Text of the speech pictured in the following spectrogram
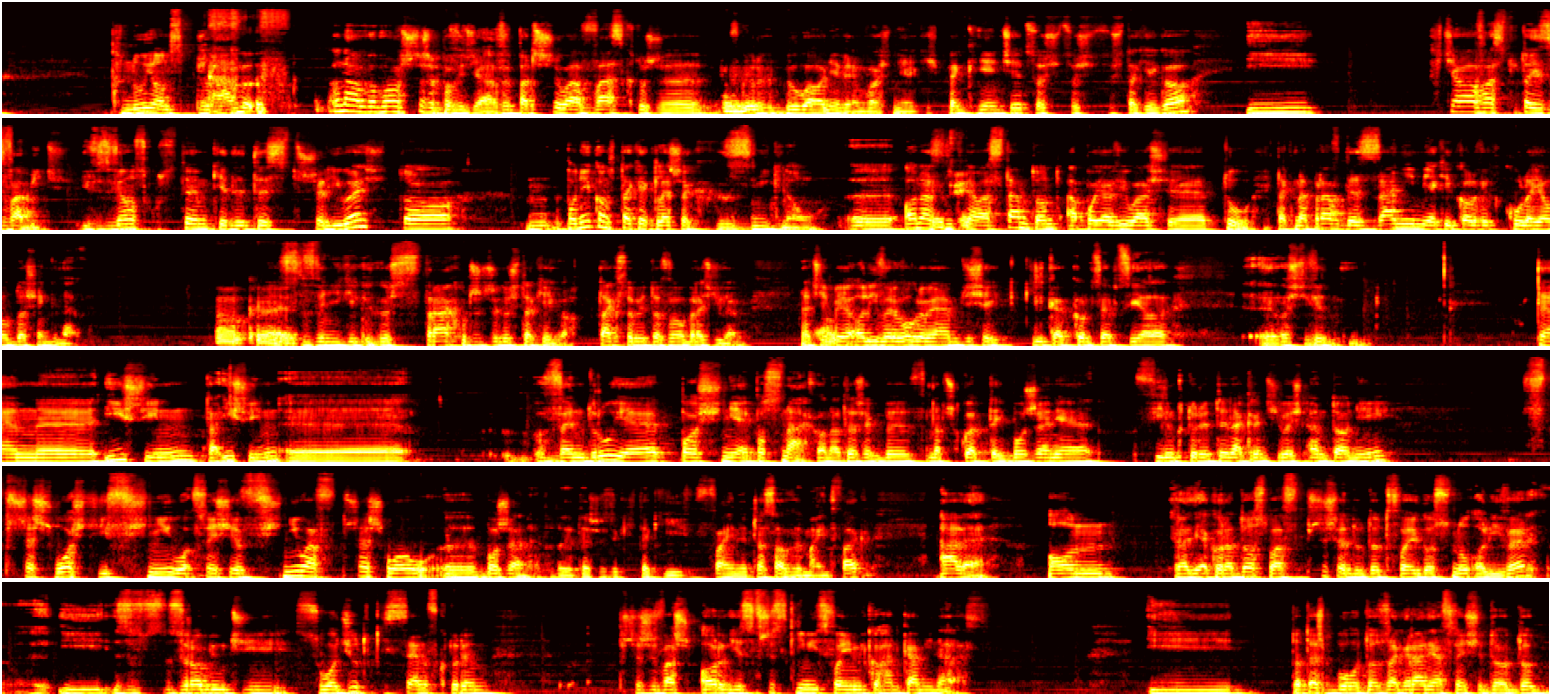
knując plan, ona wam szczerze powiedziała, wypatrzyła was, którzy, w których było, nie wiem, właśnie jakieś pęknięcie, coś, coś, coś takiego i chciała was tutaj zwabić. I w związku z tym, kiedy ty strzeliłeś, to mm, poniekąd tak jak Leszek zniknął. Y, Ona zniknęła stamtąd, a pojawiła się tu. Tak naprawdę zanim jakiekolwiek kule ją dosięgnęły. Okej. Jest wynik jakiegoś strachu czy czegoś takiego. Tak sobie to wyobraziłem. Na ciebie, Oliver, w ogóle miałem dzisiaj kilka koncepcji, ale właściwie ten e, Ishin, ta Ishin e, wędruje po śnie, po snach. Ona też jakby na przykład tej Bożenie, film, który ty nakręciłeś, Antoni, w przeszłości wśniło, w sensie wśniła w przeszłą Bożenę. Tutaj też jest jakiś taki fajny czasowy mindfuck, ale on jako Radosław przyszedł do twojego snu, Oliver, i z- zrobił ci słodziutki sen, w którym przeżywasz orgię z wszystkimi swoimi kochankami naraz. I to też było do zagrania, w sensie do, do,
